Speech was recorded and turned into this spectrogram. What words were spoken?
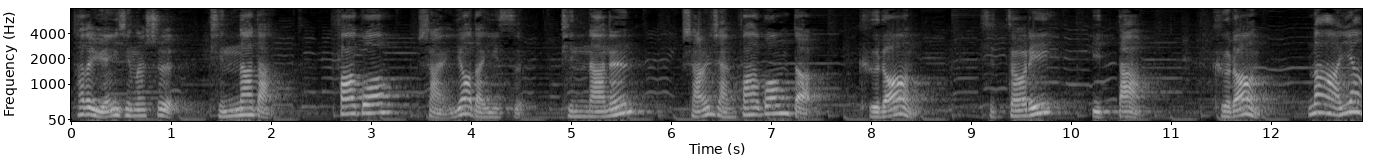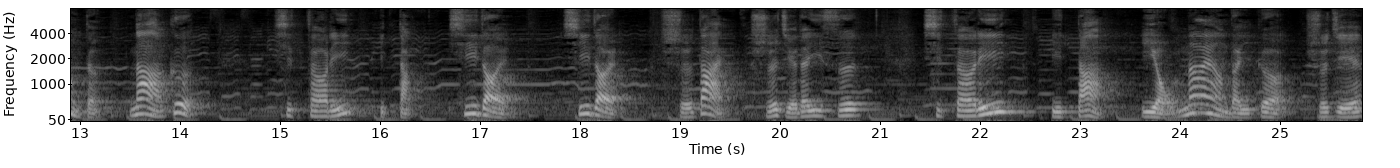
它的原型呢是拼나다发光、闪耀的意思。拼나는闪闪发光的。그런시절이있다그런那样的那个시절이있다 시절 시절时代时节的意思。시절이있다有那样的一个时节，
